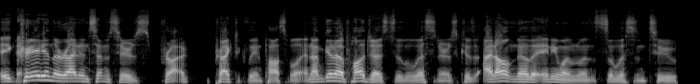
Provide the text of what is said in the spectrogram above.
It, Yeah. Creating the right incentives here is pro- practically impossible. And I'm going to apologize to the listeners because I don't know that anyone wants to listen to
